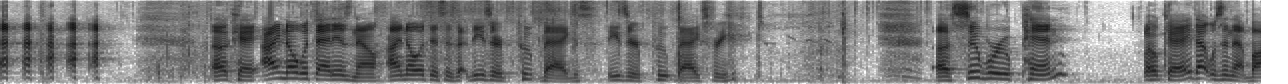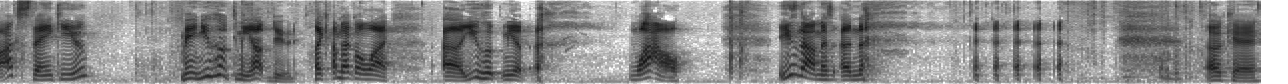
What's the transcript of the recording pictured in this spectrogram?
okay, I know what that is now. I know what this is. These are poop bags. These are poop bags for you. A Subaru pen. Okay, that was in that box. Thank you. Man, you hooked me up, dude. Like, I'm not gonna lie. Uh, you hooked me up. wow. He's not messing. Uh, okay.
